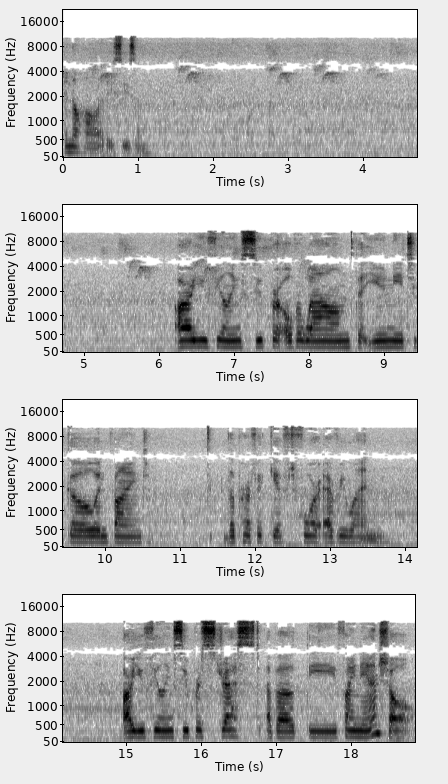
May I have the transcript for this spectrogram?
in the holiday season. Are you feeling super overwhelmed that you need to go and find the perfect gift for everyone? Are you feeling super stressed about the financial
